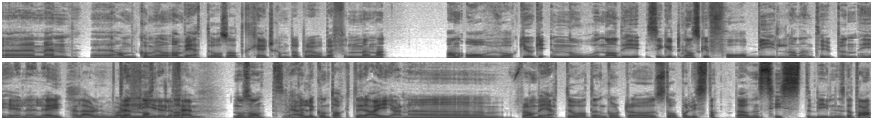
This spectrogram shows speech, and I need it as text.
Eh, men eh, han, jo, han vet jo også at Cage kommer til å prøve å bøffe den, men han, overvåker jo ikke noen av de sikkert ganske få bilene av den typen i hele LA. Ja, var det Den fire eller fem? Noe sånt. Ja. Eller kontakter eierne, for han vet jo at den kommer til å stå på lista. Det er jo den siste bilen de skal ta.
